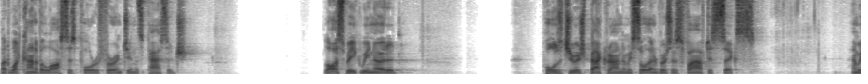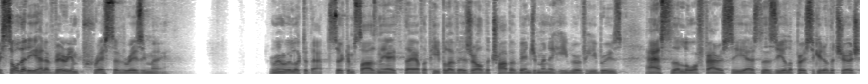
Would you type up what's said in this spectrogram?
But what kind of a loss is Paul referring to in this passage? Last week we noted Paul's Jewish background, and we saw that in verses 5 to 6. And we saw that he had a very impressive resume. Remember, we looked at that. Circumcised on the eighth day of the people of Israel, the tribe of Benjamin, a Hebrew of Hebrews, as to the law of Pharisee, as to the zeal of persecutor of the church,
